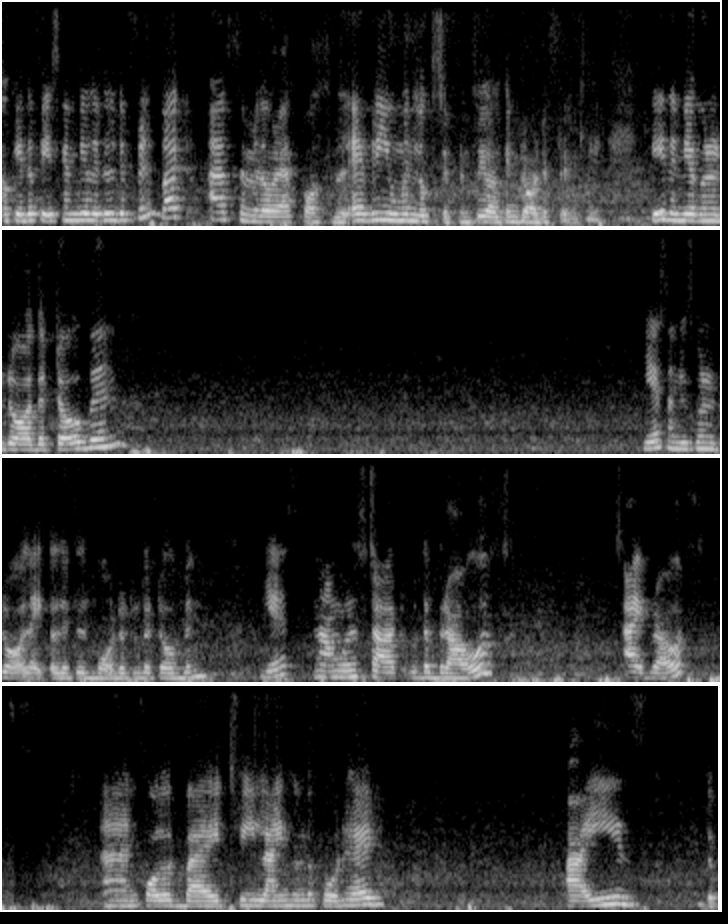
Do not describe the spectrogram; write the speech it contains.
Okay, the face can be a little different, but as similar as possible. Every human looks different, so you all can draw differently. Okay, then we are going to draw the turban. Yes, I'm just going to draw like a little border to the turban. Yes, now I'm going to start with the brows, eyebrows, and followed by three lines on the forehead, eyes, the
